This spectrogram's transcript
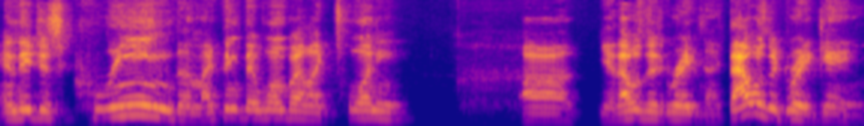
and they just creamed them. I think they won by like twenty. Uh, yeah, that was a great night. That was a great game.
